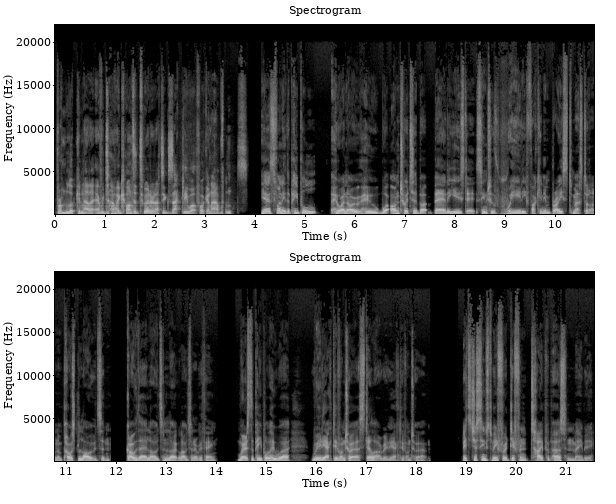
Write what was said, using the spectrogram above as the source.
from looking at it every time I go onto Twitter. That's exactly what fucking happens. Yeah, it's funny. The people who I know who were on Twitter but barely used it seem to have really fucking embraced Mastodon and post loads and go there loads and lurk loads and everything. Whereas the people who were really active on Twitter still are really active on Twitter. It just seems to be for a different type of person, maybe.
